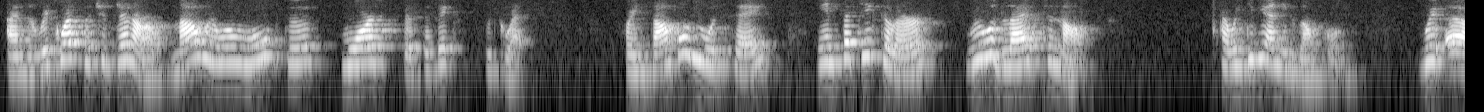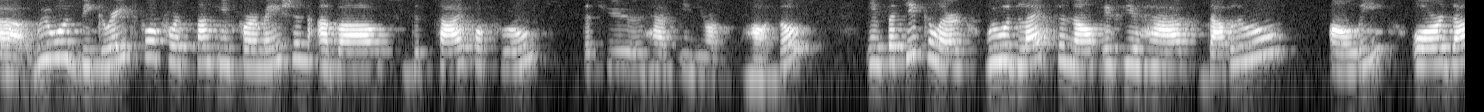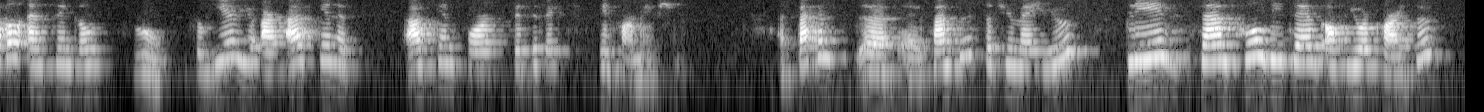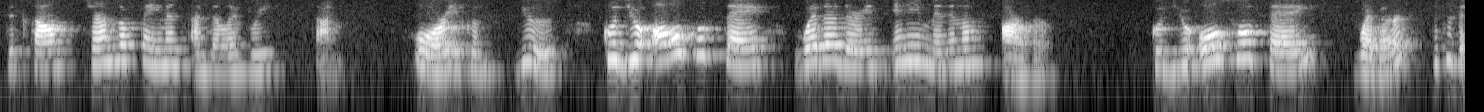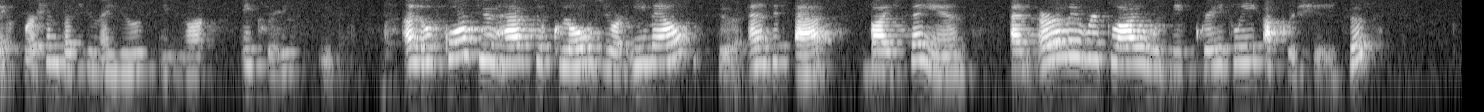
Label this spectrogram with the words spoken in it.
and the request which is general. Now we will move to more specific requests. For example, you would say, in particular, we would like to know. I will give you an example. We, uh, we would be grateful for some information about the type of rooms that you have in your hotel. In particular, we would like to know if you have double rooms only or double and single room. So here you are asking, asking for specific information. A second uh, uh, sentence that you may use, please send full details of your prices, discounts, terms of payment, and delivery time. Or you could use, could you also say whether there is any minimum order? Could you also say whether this is the expression that you may use in your inquiry email. And of course, you have to close your email to end it at by saying an early reply would be greatly appreciated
